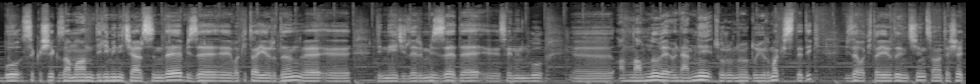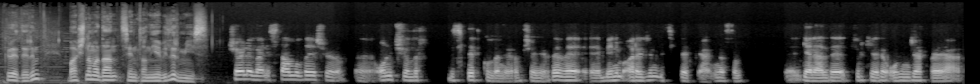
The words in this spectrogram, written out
Bu sıkışık zaman dilimin içerisinde bize e, vakit ayırdın ve e, dinleyicilerimize de e, senin bu e, anlamlı ve önemli turunu duyurmak istedik. Bize vakit ayırdığın için sana teşekkür ederim. Başlamadan seni tanıyabilir miyiz? Şöyle ben İstanbul'da yaşıyorum. 13 yıldır bisiklet kullanıyorum şehirde ve benim aracım bisiklet yani nasıl genelde Türkiye'de oyuncak veya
